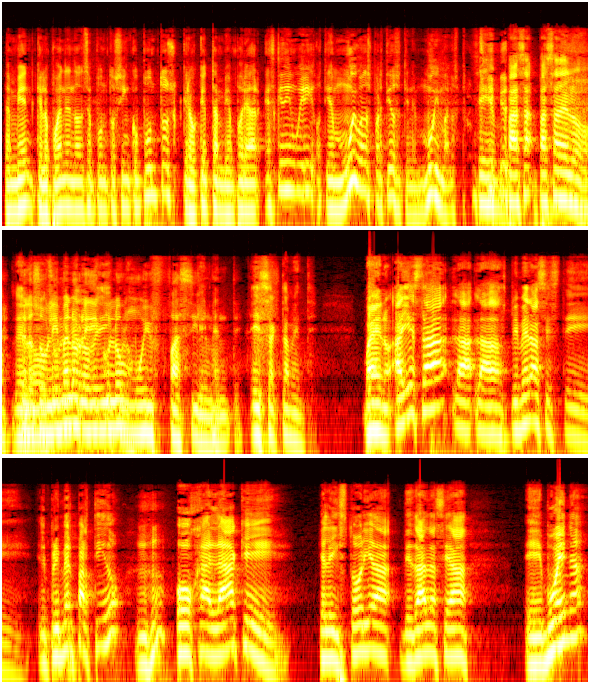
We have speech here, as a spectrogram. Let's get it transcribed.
también, que lo ponen en 11.5 puntos, creo que también podría dar. Es que Weary o tiene muy buenos partidos o tiene muy malos partidos. Sí, pasa, pasa de lo, De lo sublime a lo ridículo muy fácilmente. Exactamente. Bueno, ahí está la- las primeras, este, el primer partido. Ojalá que, que la historia de Dallas sea eh, buena,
